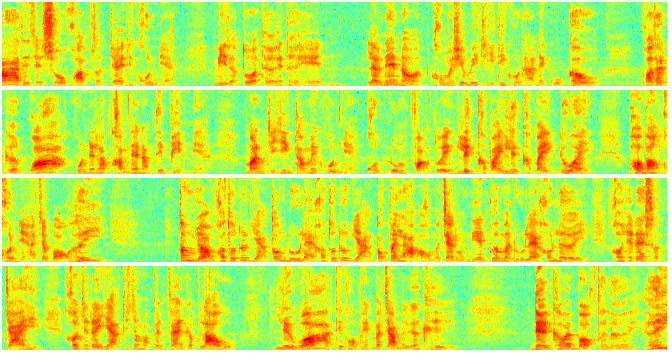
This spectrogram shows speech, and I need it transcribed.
กล้าที่จะโชว์ความสนใจที่คุณเนี่ยมีต่อตัวเธอให้เธอเห็น แล้วแน่นอนคงไม่ใช่วิธีที่คุณหาใน Google เพราะถ้าเกิดว่าคุณได้รับคำแนะนำที่ผิดเนี่ย มันจะยิ่งทำให้คุณเนี่ยขุดหลุมฝังตัวเองลึกเข้าไปลึกเข้าไปอีกด้วย เพราะบางคนเนี่ยอาจจะบอกเฮ้ยต้องยอมเขาทุกๆอย่างต้องดูแลเขาทุกๆอย่างต้องไปลาออกมาจากโรงเรียนเพื่อมาดูแลเขาเลย เขาจะได้สนใจ เขาจะได้อยากที่จะมาเป็นแฟนกับเรา หรือว่าที่ผมเห็นประจำเลยก็คือ เดินเข้าไปบอกเธอเลยเฮ้ย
